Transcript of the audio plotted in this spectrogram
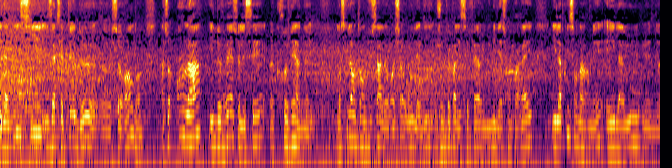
il a dit s'ils acceptaient de se rendre, à ce moment-là, ils devraient se laisser crever un œil. Lorsqu'il a entendu ça, le roi Shaoul a dit Je ne peux pas laisser faire une humiliation pareille. Il a pris son armée et il a eu une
